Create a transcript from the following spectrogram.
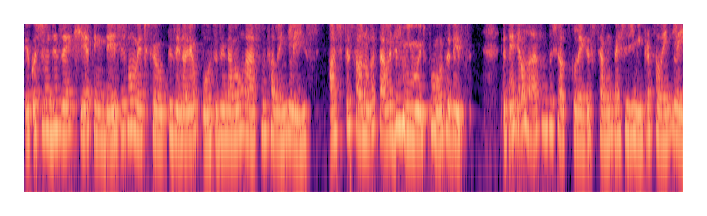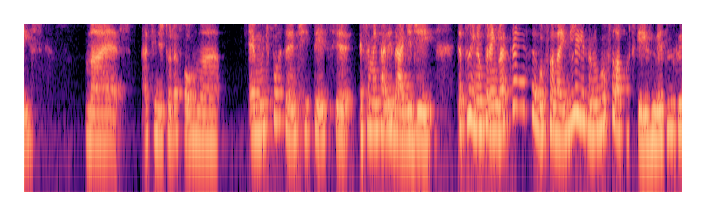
eu costumo dizer que, assim, desde o momento que eu pisei no aeroporto, eu tentava ao máximo falar inglês. Acho que o pessoal não gostava de mim muito por conta disso. Eu tentei ao máximo puxar os colegas que estavam perto de mim para falar inglês. Mas, assim, de toda forma, é muito importante ter esse, essa mentalidade de eu tô indo para a Inglaterra, eu vou falar inglês, eu não vou falar português, mesmo que eu,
